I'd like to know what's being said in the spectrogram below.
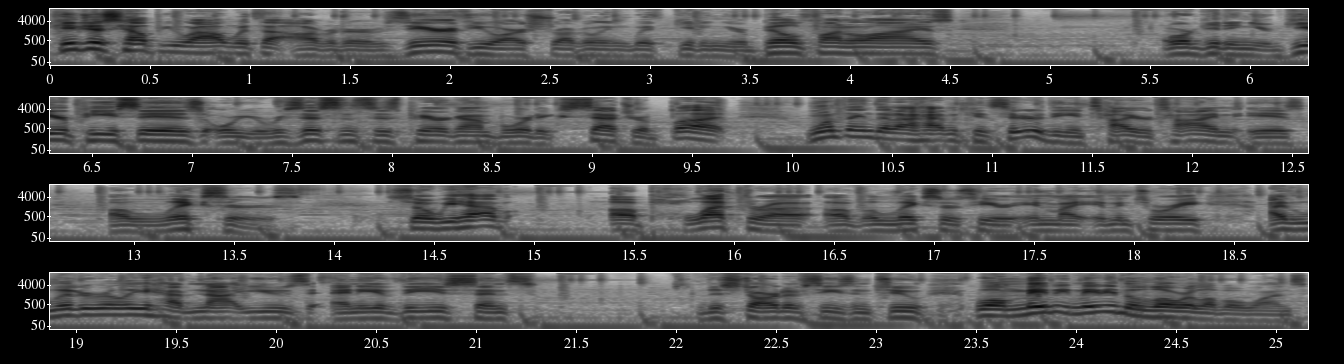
can just help you out with the Arbiter of Zir if you are struggling with getting your build finalized or getting your gear pieces or your resistances paragon board etc but one thing that i haven't considered the entire time is elixirs. So we have a plethora of elixirs here in my inventory. I literally have not used any of these since the start of season two. Well maybe maybe the lower level ones.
